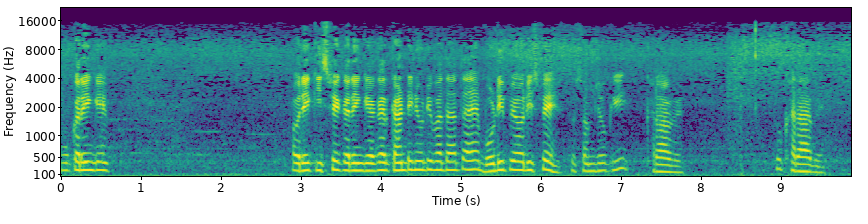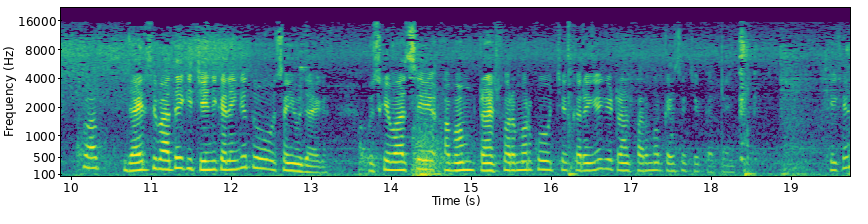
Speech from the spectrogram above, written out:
वो करेंगे और एक इस पे करेंगे। अगर कंटिन्यूटी बताता है बॉडी पे और इस पे तो समझो कि खराब है तो खराब है। तो आप ज़ाहिर सी बात है कि चेंज करेंगे तो सही हो जाएगा। उसके बाद से अब हम ट्रांसफार्मर को चेक करेंगे कि ट्रांसफार्मर कैसे चेक करते हैं। ठीक है?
